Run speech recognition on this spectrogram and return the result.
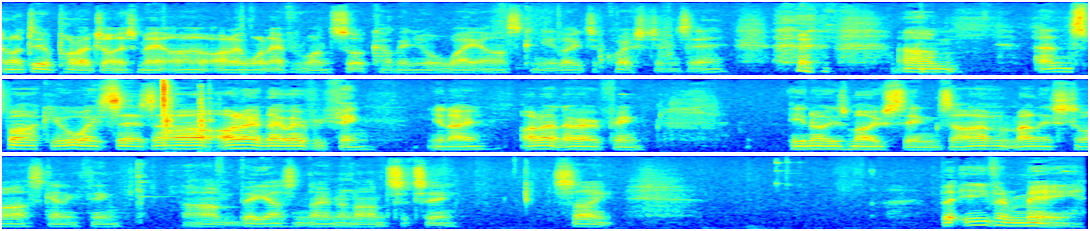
and I do apologise, mate. I, I, don't want everyone sort of coming your way asking you loads of questions here. um, and Sparky always says, oh, I don't know everything, you know, I don't know everything. He knows most things. I haven't managed to ask anything, um, but he hasn't known an answer to. So, but even me,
